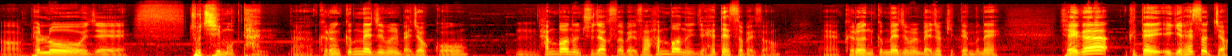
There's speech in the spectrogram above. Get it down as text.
어, 별로 이제 좋지 못한 어, 그런 끝맺음을 맺었고 음, 한 번은 주작섭에서 한 번은 이제 혜태섭에서 예, 그런 끝맺음을 맺었기 때문에 제가 그때 얘기를 했었죠.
